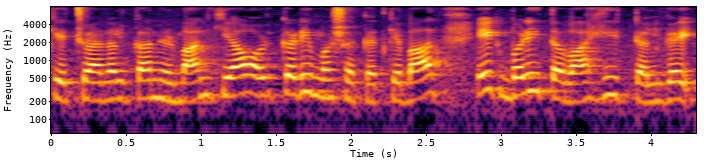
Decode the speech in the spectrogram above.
के चैनल का निर्माण किया और कड़ी मशक्कत के बाद एक बड़ी तबाही टल गई।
